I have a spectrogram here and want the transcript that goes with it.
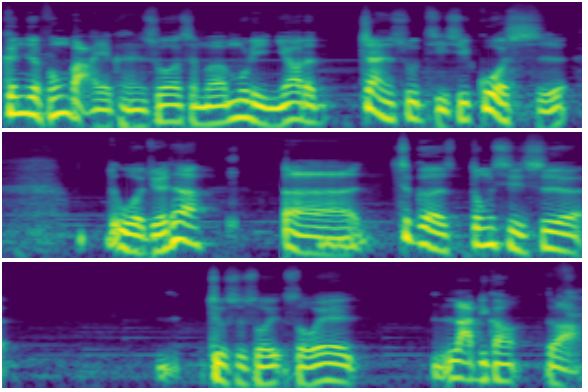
跟着风吧，也可能说什么穆里尼奥的战术体系过时。我觉得，呃，这个东西是，就是所所谓拉比刚，对吧？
